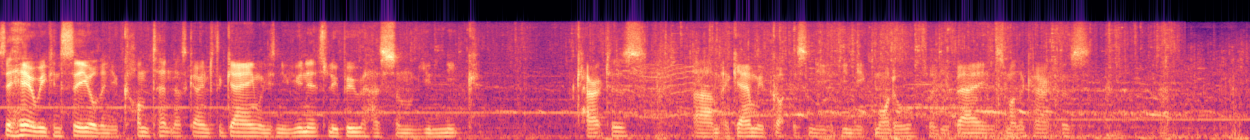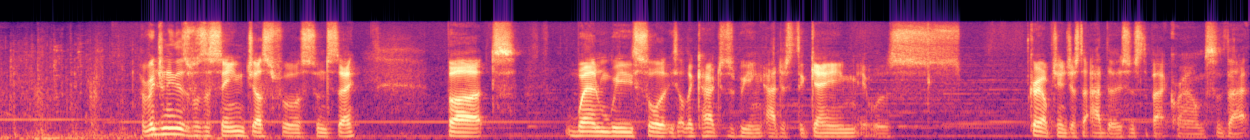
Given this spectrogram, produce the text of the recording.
So here we can see all the new content that's going to the game, with these new units. Lu Bu has some unique characters. Um, again, we've got this new unique model for Liu Bei and some other characters. Originally, this was a scene just for Sun but when we saw that these other characters were being added to the game, it was a great opportunity just to add those into the background so that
